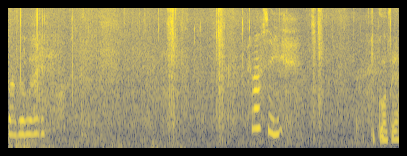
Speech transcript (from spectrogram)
Bubble wrap. Classy. Keep going for you.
